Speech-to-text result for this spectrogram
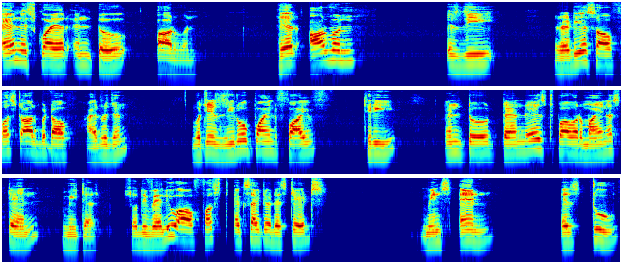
n square into r1 here r1 is the radius of first orbit of hydrogen which is 0.53 into 10 raised power minus 10 meter. So the value of first excited state means n is 2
